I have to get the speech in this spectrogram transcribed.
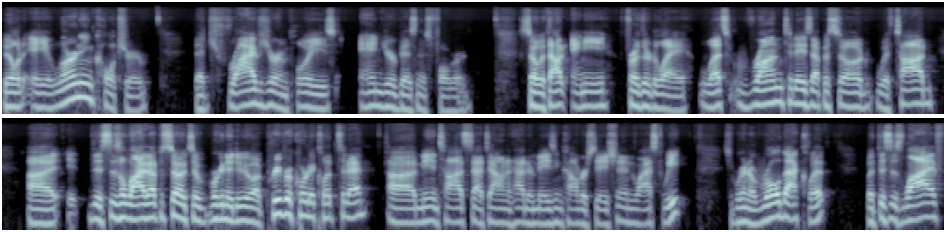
build a learning culture that drives your employees and your business forward. So, without any further delay, let's run today's episode with Todd. Uh, it, this is a live episode, so we're going to do a pre-recorded clip today. Uh, me and Todd sat down and had an amazing conversation last week, so we're going to roll that clip. But this is live.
